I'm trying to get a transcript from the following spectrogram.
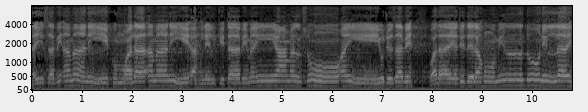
ليس بأمانيكم ولا أماني أهل الكتاب من يعمل سوءا يجز به ولا يجد له من دون الله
